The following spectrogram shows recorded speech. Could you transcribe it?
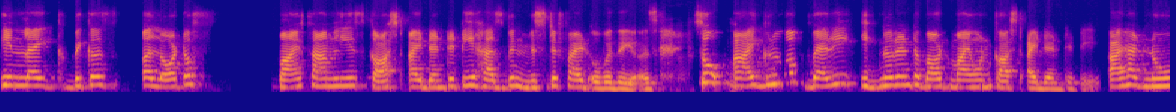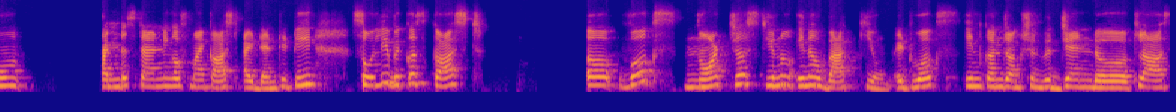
in like because a lot of my family's caste identity has been mystified over the years. So I grew up very ignorant about my own caste identity. I had no understanding of my caste identity solely because caste uh, works not just you know in a vacuum. It works in conjunction with gender class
